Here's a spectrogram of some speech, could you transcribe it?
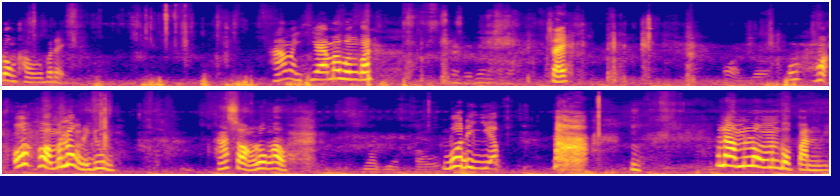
ลงเขาก็บ่ได้หาไม่เคลียร์มาเบิ่งก่อนใส่โอ้โหโอ้พอมันลงได้อยุ่นหาสองลงเอาอย่าเหยียบเขาบ่ได้เหยียบนี่เวลามันลงมันบ่ปั่นวิ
